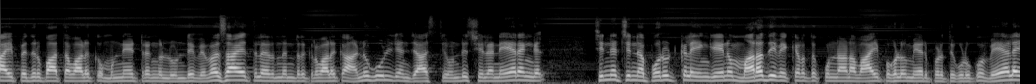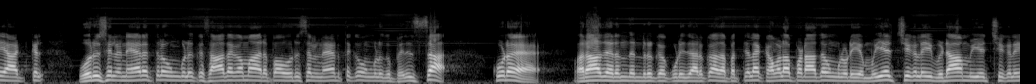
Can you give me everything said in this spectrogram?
வாய்ப்பு எதிர்பார்த்தவாளுக்கு முன்னேற்றங்கள் உண்டு. விவசாயத்தில் இருந்துட்டு இருக்கிறவாளுக்கு அனுகூல்யம் ஜாஸ்தி உண்டு. சில நேரங்கள் சின்ன சின்ன பொருட்களை எங்கேனும் மறதி வைக்கிறதுக்கு உண்டான வாய்ப்புகளும் ஏற்படுத்தி கொடுக்கும். வேலையாட்கள் ஒரு சில நேரத்தில் உங்களுக்கு சாதகமாக இருப்பா ஒரு சில நேரத்துக்கு உங்களுக்கு பெருசாக கூட வராத இருந்துட்டு இருக்கக்கூடியதாக இருக்கும். அதை பற்றிலாம் கவலைப்படாத உங்களுடைய முயற்சிகளை விடாமுயற்சிகளை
